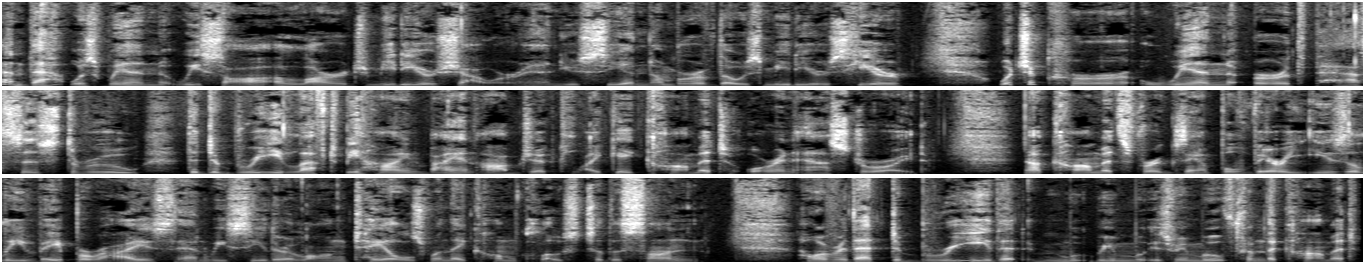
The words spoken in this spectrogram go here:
And that was when we saw a large meteor shower. And you see a number of those meteors here, which occur when Earth passes through the debris left behind by an object like a comet or an asteroid. Now comets, for example, very easily vaporize and we see their long tails when they come close to the sun. However, that debris that is removed from the comet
